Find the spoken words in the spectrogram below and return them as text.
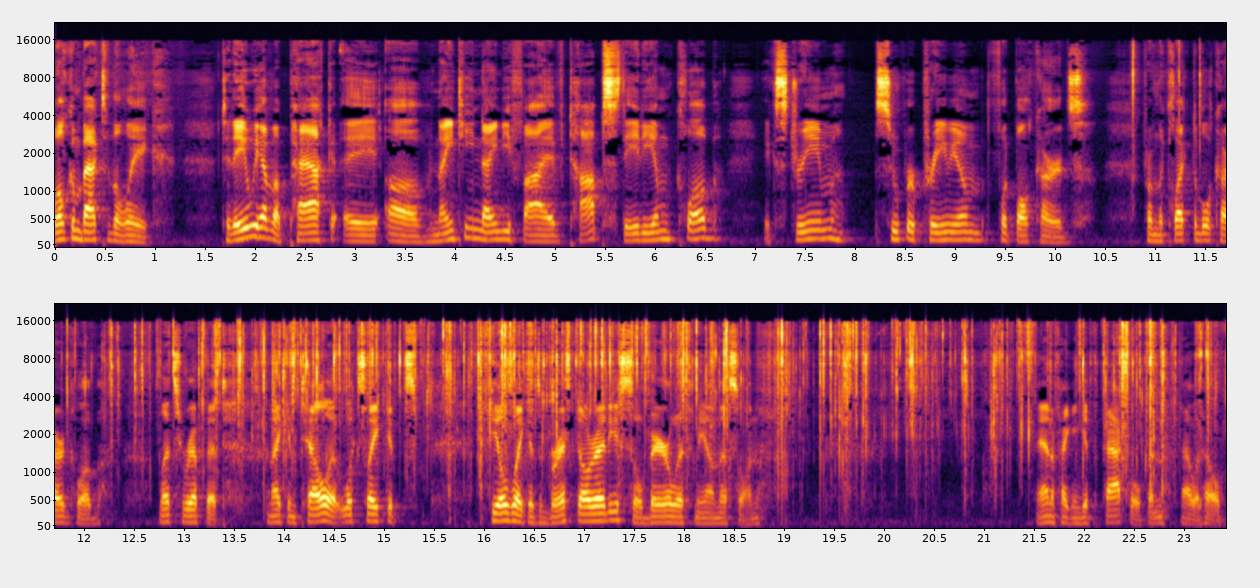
Welcome back to the lake. Today we have a pack a, of 1995 Topps Stadium Club Extreme Super Premium football cards from the Collectible Card Club. Let's rip it. And I can tell it looks like it's feels like it's bricked already, so bear with me on this one. And if I can get the pack open, that would help.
